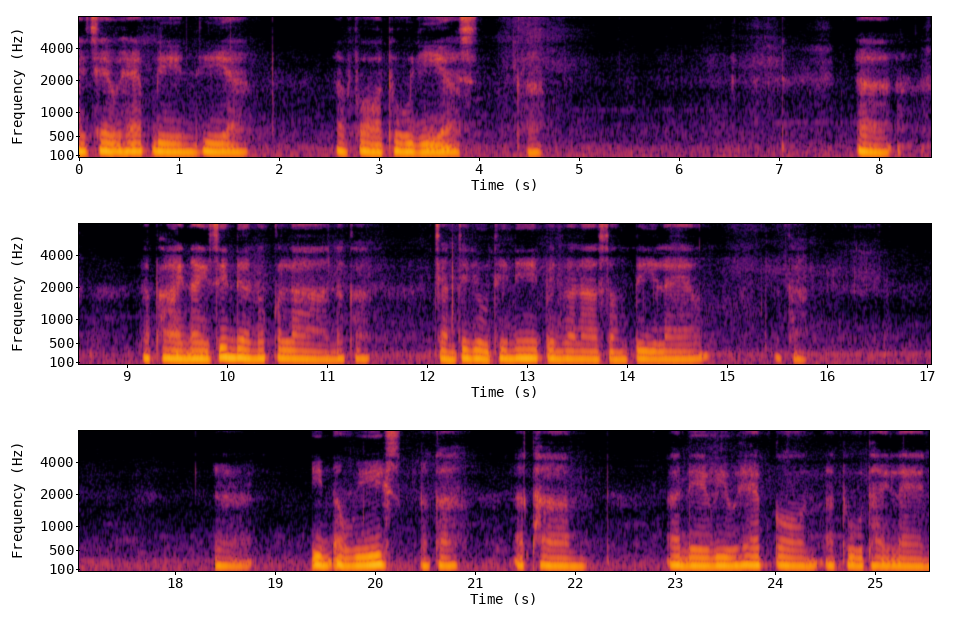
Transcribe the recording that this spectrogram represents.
I shall have been here for two years ค่ะภายในสิ้นเดือนมกรานะคะ ฉันจะอยู่ที่นี่เป็นเวลาสองปีแล้วนะคะ in a week นะคะ a time a day will have gone to Thailand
